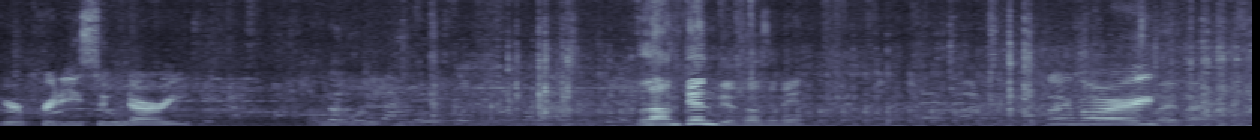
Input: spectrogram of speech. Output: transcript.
You're pretty Sundari. La entiendes, Bye bye. Bye bye.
